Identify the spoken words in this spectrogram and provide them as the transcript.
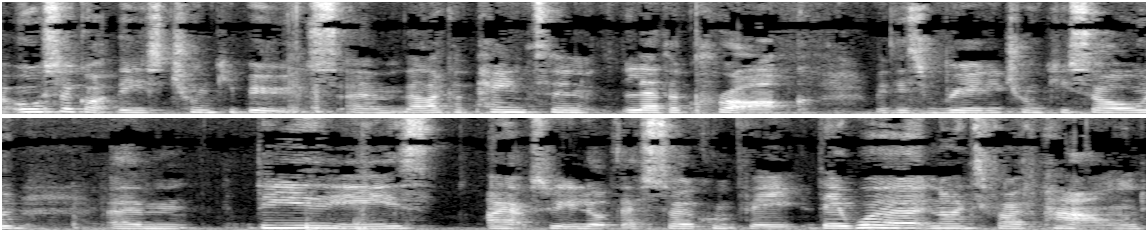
I also got these chunky boots. Um they're like a patent leather croc with this really chunky sole. Um, these I absolutely love, they're so comfy. They were £95,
